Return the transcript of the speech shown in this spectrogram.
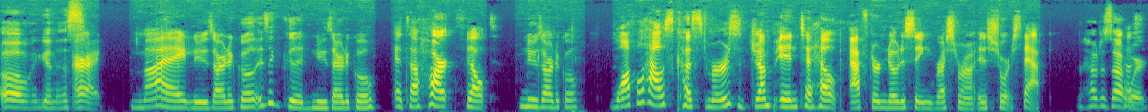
Oh my goodness. All right. My news article is a good news article. It's a heartfelt news article. Waffle House customers jump in to help after noticing restaurant is short staffed. How does that Cus- work?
